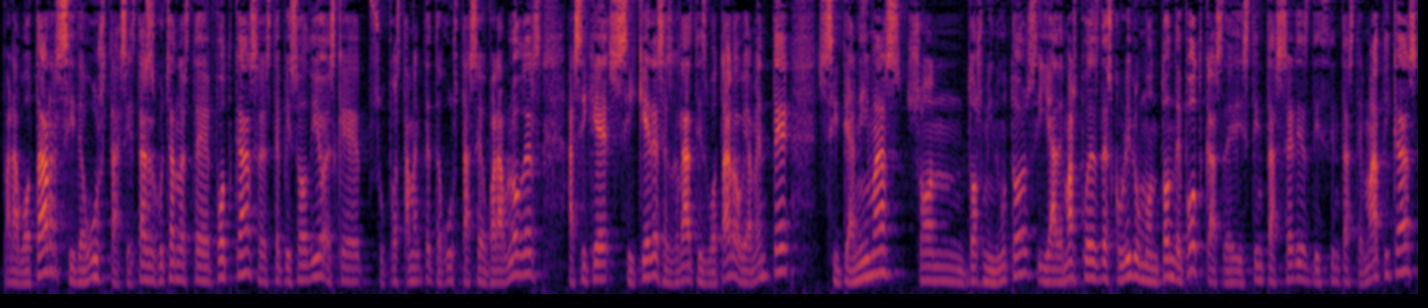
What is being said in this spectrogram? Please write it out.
para votar. Si te gusta, si estás escuchando este podcast, este episodio, es que supuestamente te gusta SEO para bloggers. Así que si quieres, es gratis votar, obviamente. Si te animas, son dos minutos. Y además puedes descubrir un montón de podcasts de distintas series, distintas temáticas,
